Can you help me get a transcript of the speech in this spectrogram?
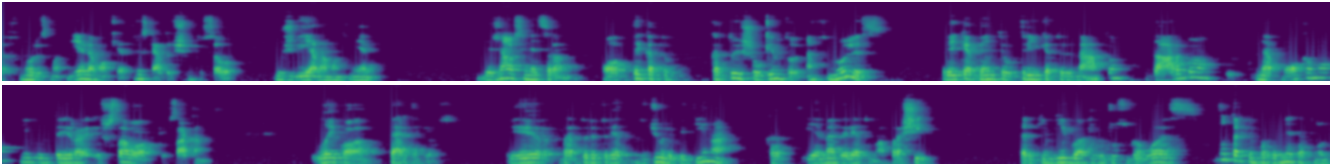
F0 motinėlę mokėti 3-400 eurų už vieną motinėlę. Dažniausiai neatsiranda. O tai, kad tu, kad tu išaugintų F0, reikia bent jau 3-4 metų darbo, neapmokamo, jeigu tai yra iš savo, kaip sakant, laiko pertekliaus ir dar turi turėti didžiulį bityną, kad jame galėtum aprašyti. Tarkim, jeigu aš būčiau sugalvojęs, nu, tarkim, pardavinėti F0,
